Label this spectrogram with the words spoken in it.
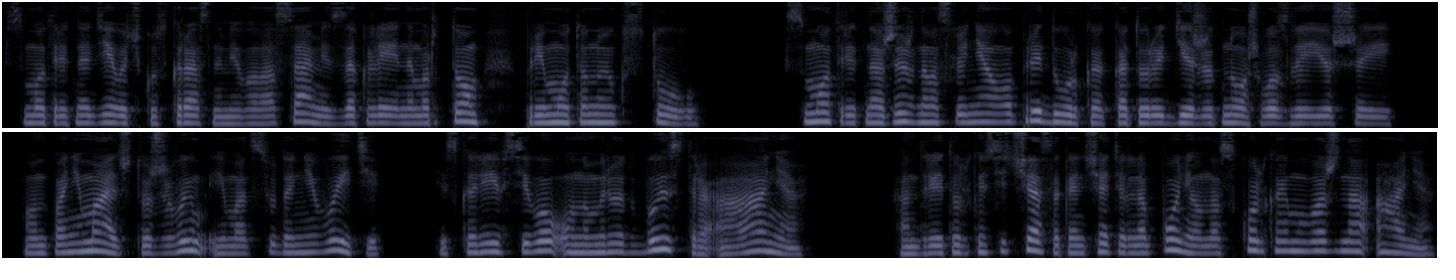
Смотрит на девочку с красными волосами, с заклеенным ртом, примотанную к стулу. Смотрит на жирного слюнявого придурка, который держит нож возле ее шеи. Он понимает, что живым им отсюда не выйти, и, скорее всего, он умрет быстро, а Аня... Андрей только сейчас окончательно понял, насколько ему важна Аня.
